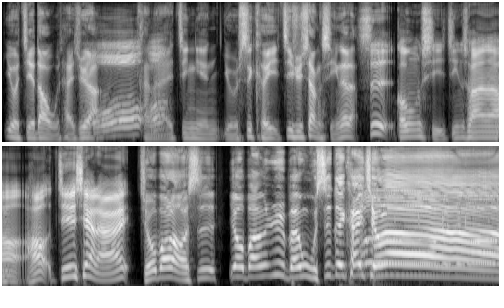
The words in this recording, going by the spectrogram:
又接到舞台剧了，哦、看来今年有是可以继续上行的了。是，恭喜金川啊！嗯、好，接下来久保老师要帮日本武士队开球啦！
